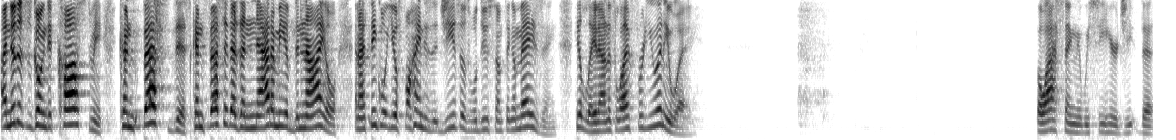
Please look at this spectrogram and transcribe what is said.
I know this is going to cost me. Confess this. Confess it as anatomy of denial. And I think what you'll find is that Jesus will do something amazing. He'll lay down his life for you anyway. The last thing that we see here that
